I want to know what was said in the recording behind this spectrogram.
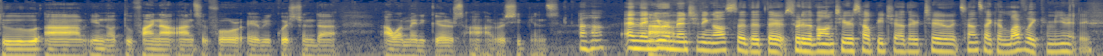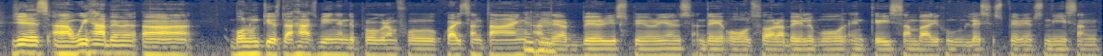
to, uh, you know, to find out answer for every question that our Medicare's uh, recipients Uh huh. And then you were Uh, mentioning also that the sort of the volunteers help each other too. It sounds like a lovely community. Yes, uh, we have a, uh, volunteers that has been in the program for quite some time, and they are very experienced, and they also are available in case somebody who less experienced needs some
